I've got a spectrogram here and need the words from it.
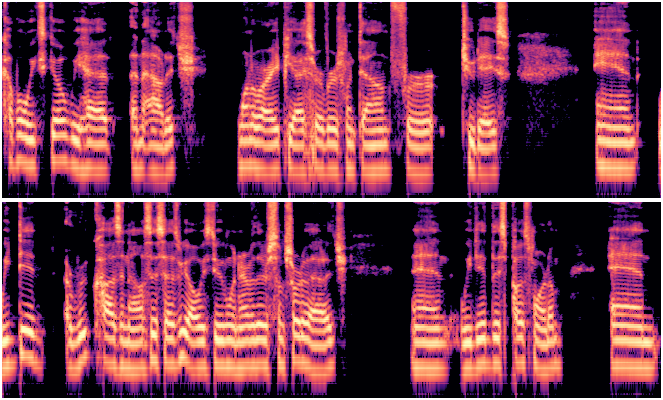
couple weeks ago we had an outage. One of our API servers went down for two days. And we did a root cause analysis, as we always do whenever there's some sort of outage. And we did this postmortem. And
